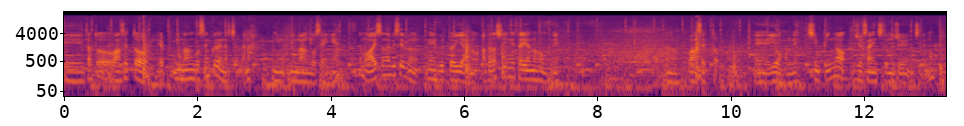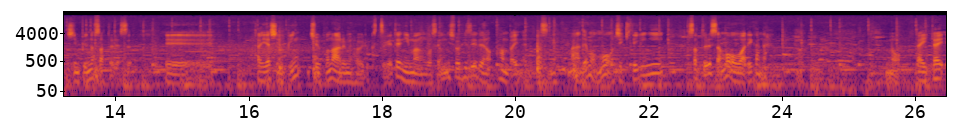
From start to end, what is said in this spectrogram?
えーだとワンセットやっぱ2万5000くらいになっちゃうかな。2, 2万5000円。でもアイスナビ7ねグッドイヤーの新しいねタイヤの方もね、うん、ワンセット、え4本ね新品の13インチでも14インチでも新品のスタッドレス、えータイヤ新品中古のアルミホイルくっつけて2万5000円に消費税での販売になりますね。まあでももう時期的にスタッドレスはもう終わりかな。大体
